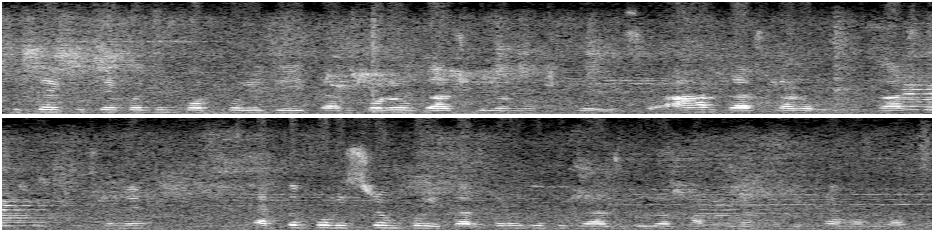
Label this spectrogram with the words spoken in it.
খুঁচায়, খুঁচায় কদিন পর করে দিই তারপরেও গাছগুলো নষ্ট হয়ে গেছে। আর গাছ লাগাবো না। গাছের পিছনে এত পরিশ্রম করি তারপরেও যদি গাছগুলো ভালো না থাকে কেমন লাগে?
